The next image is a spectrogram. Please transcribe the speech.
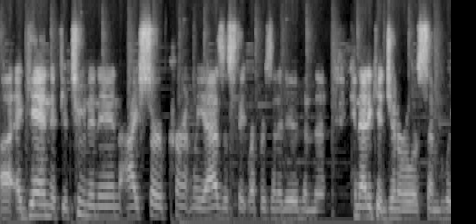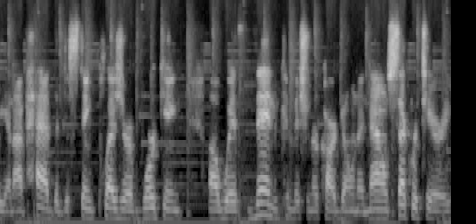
Uh, again, if you're tuning in, I serve currently as a state representative in the Connecticut General Assembly, and I've had the distinct pleasure of working uh, with then Commissioner Cardona, now Secretary.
